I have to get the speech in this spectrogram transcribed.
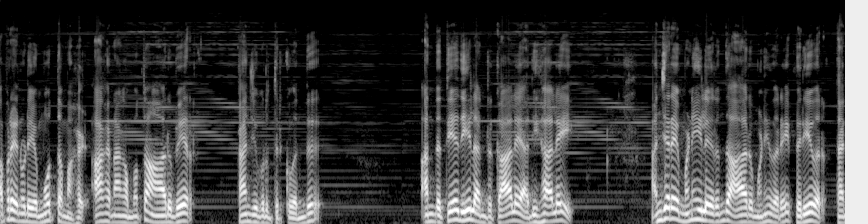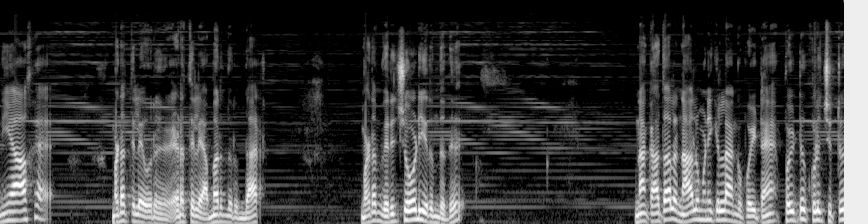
அப்புறம் என்னுடைய மூத்த மகள். ஆக நாங்கள் மொத்தம் ஆறு பேர் காஞ்சிபுரத்திற்கு வந்து அந்த தேதியில் அன்று காலை அதிகாலை அஞ்சரை மணியிலிருந்து ஆறு மணி வரை பெரியவர் தனியாக மடத்திலே ஒரு இடத்திலே அமர்ந்திருந்தார். மடம் வெறிச்சோடி இருந்தது. நான் காத்தால நாலு மணிக்கெல்லாம் அங்கே போயிட்டேன். போயிட்டு குளிச்சுட்டு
